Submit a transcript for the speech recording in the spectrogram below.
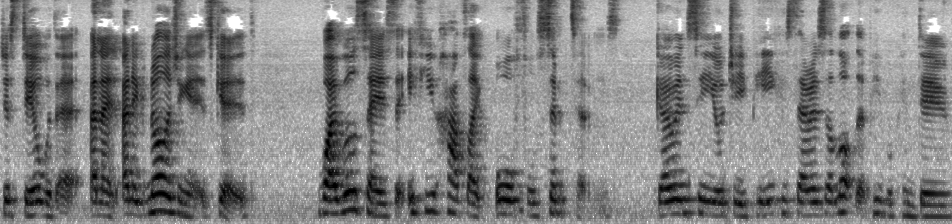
just deal with it. And and acknowledging it is good. What i will say is that if you have like awful symptoms go and see your gp because there is a lot that people can do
